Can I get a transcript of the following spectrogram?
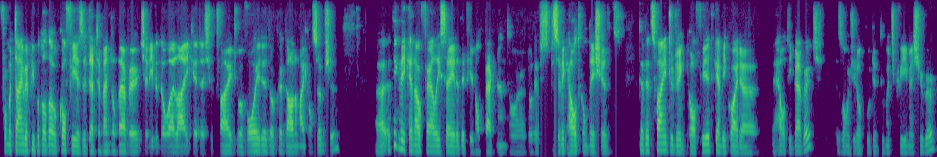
from a time where people thought, oh, coffee is a detrimental beverage, and even though I like it, I should try to avoid it or cut down on my consumption. Uh, I think we can now fairly say that if you're not pregnant or don't have specific health conditions, that it's fine to drink coffee. It can be quite a, a healthy beverage as long as you don't put in too much cream and sugar,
